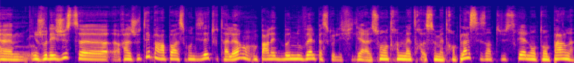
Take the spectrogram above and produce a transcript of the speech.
Euh, je voulais juste euh, rajouter par rapport à ce qu'on disait tout à l'heure. On parlait de bonnes nouvelles parce que les filières, elles sont en train de se mettre en place. Ces industriels dont on parle,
